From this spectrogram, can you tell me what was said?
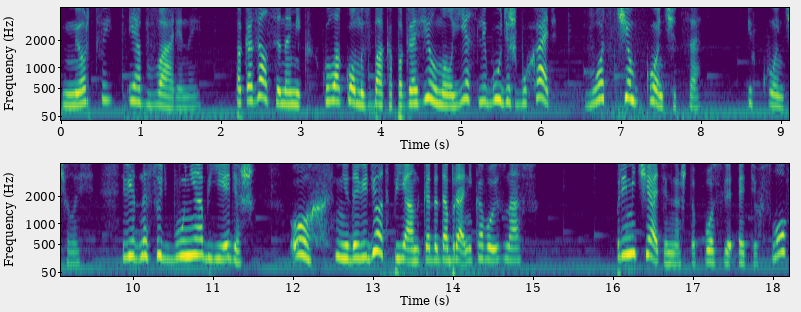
мертвый и обваренный. Показался на миг, кулаком из бака погрозил, мол, если будешь бухать, вот чем кончится. И кончилось. Видно, судьбу не объедешь. Ох, не доведет пьянка до добра никого из нас. Примечательно, что после этих слов,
